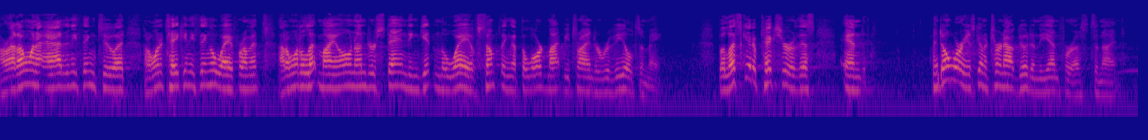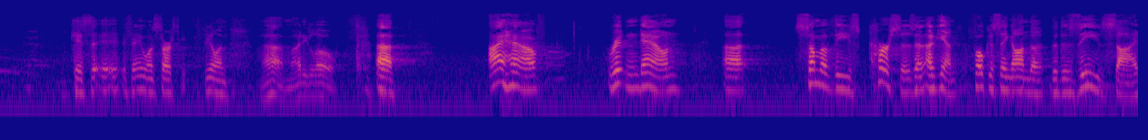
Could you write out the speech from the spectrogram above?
All right, I don't want to add anything to it. I don't want to take anything away from it. I don't want to let my own understanding get in the way of something that the Lord might be trying to reveal to me. But let's get a picture of this, and and don't worry, it's going to turn out good in the end for us tonight. In case if anyone starts feeling ah mighty low, uh, I have written down uh, some of these curses, and again, focusing on the, the disease side.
